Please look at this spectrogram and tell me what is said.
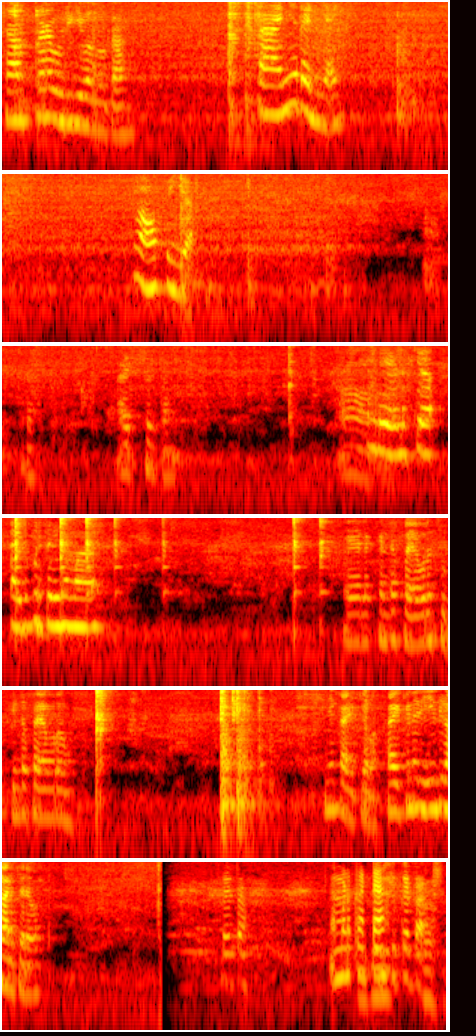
ശർക്കര ഉരുകി വന്നു കേട്ടോ പാനി റെഡിയായി. ഓഫ് ചെയ്യാം അരിച്ചെടുത്താൽ ഏലക്ക അതിൽ പിടിച്ചിരിക്കുന്ന ഏലക്കന്റെ ഫ്ലേവറും ചുക്കിന്റെ ഫ്ലേവറും ഇനി കഴിക്കാം കഴിക്കുന്ന രീതി കാണിച്ചു തരാം. ചേട്ടാ നമ്മുടെ കട്ട. കേട്ടാ കഷ്-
